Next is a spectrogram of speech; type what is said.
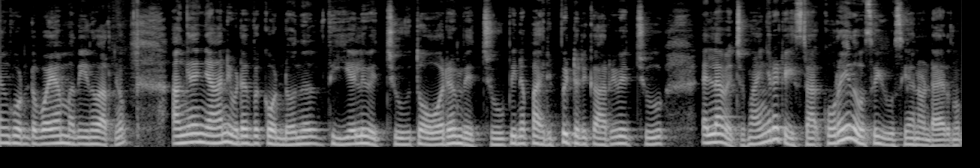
ഞാൻ കൊണ്ടുപോയാൽ മതി എന്ന് പറഞ്ഞു. അങ്ങനെ ഞാൻ ഇവിടെ കൊണ്ടുവന്ന് തീയൽ വെച്ചു തോരൻ വെച്ചു പിന്നെ പരിപ്പിട്ടൊരു കറി വെച്ചു എല്ലാം വെച്ചു. ഭയങ്കര ടേസ്റ്റാണ് കുറേ ദിവസം യൂസ് ചെയ്യാനുണ്ടായിരുന്നു.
